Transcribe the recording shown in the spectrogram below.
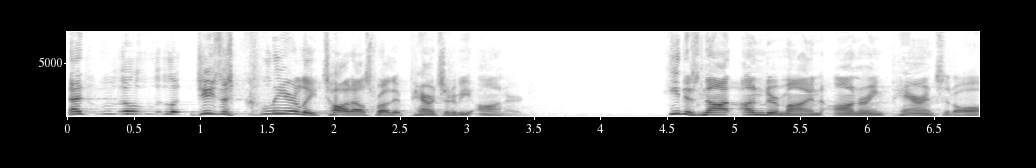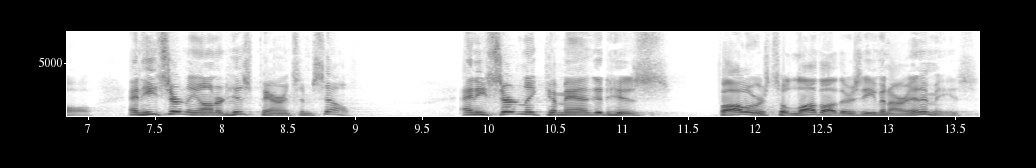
Now, look, Jesus clearly taught elsewhere that parents are to be honored. He does not undermine honoring parents at all. And he certainly honored his parents himself. And he certainly commanded his followers to love others, even our enemies.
